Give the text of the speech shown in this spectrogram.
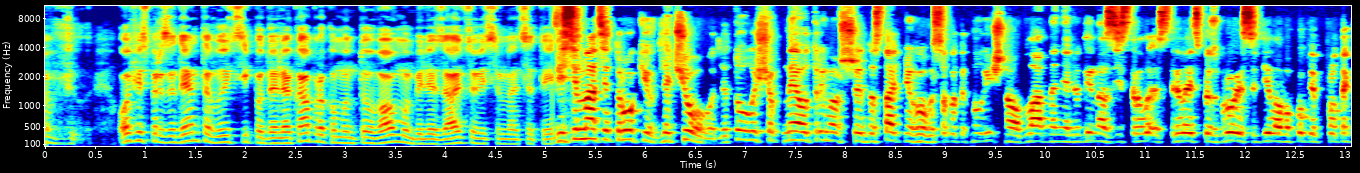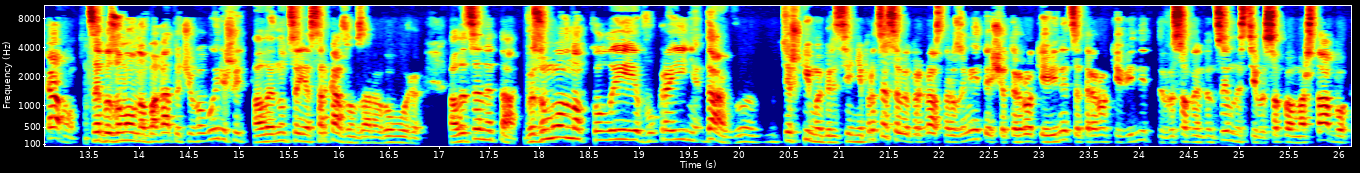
of Офіс президента в лиці Подоляка прокоментував мобілізацію 18 18 років для чого? Для того, щоб не отримавши достатнього високотехнологічного обладнання, людина зі стріле- стрілецькою зброєю сиділа в окопі проти кабу. Це безумовно багато чого вирішить, але ну це я сарказмом зараз говорю. Але це не так. Безумовно, коли в Україні да тяжкі мобілізаційні процеси, ви прекрасно розумієте, що три роки війни це три роки війни високої інтенсивності, високого масштабу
